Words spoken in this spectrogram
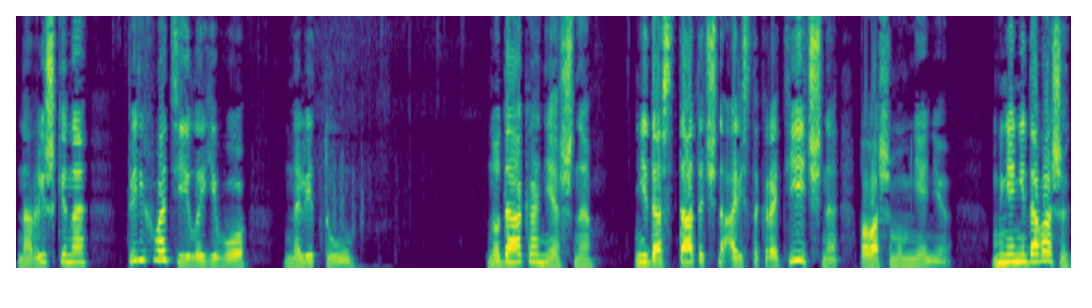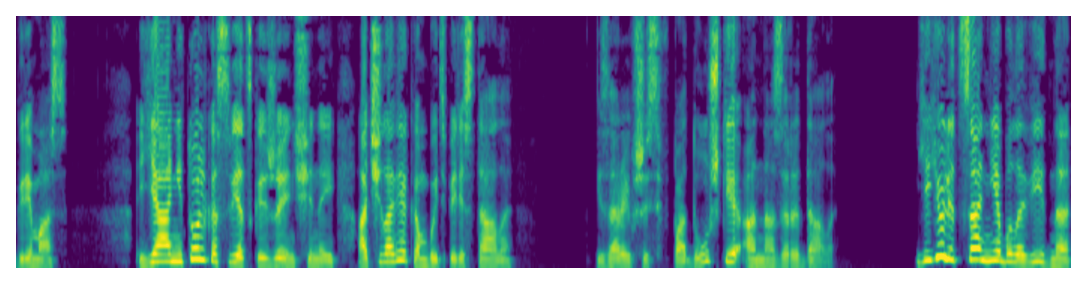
Нарышкина перехватила его на лету. «Ну да, конечно, недостаточно аристократично, по вашему мнению. Мне не до ваших гримас. Я не только светской женщиной, а человеком быть перестала». И, зарывшись в подушке, она зарыдала. Ее лица не было видно,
